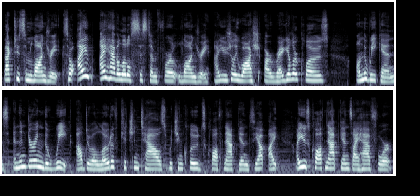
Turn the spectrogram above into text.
Back to some laundry. So I, I have a little system for laundry. I usually wash our regular clothes on the weekends, and then during the week, I'll do a load of kitchen towels, which includes cloth napkins. Yep, I, I use cloth napkins I have for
